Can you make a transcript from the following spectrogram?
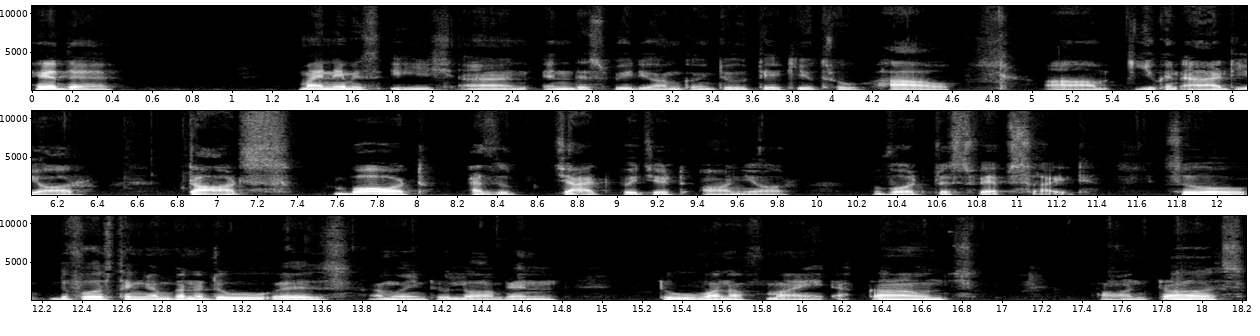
Hey there, my name is Ish, and in this video, I'm going to take you through how um, you can add your TARS bot as a chat widget on your WordPress website. So, the first thing I'm going to do is I'm going to log in to one of my accounts on TARS.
